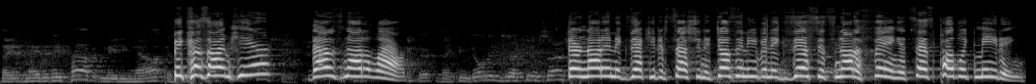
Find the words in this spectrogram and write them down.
They have made it a private meeting now. Because I'm here, that is not allowed. they're- They can go to executive session. They're not in executive session. It doesn't even exist. It's not a thing. It says public meeting.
